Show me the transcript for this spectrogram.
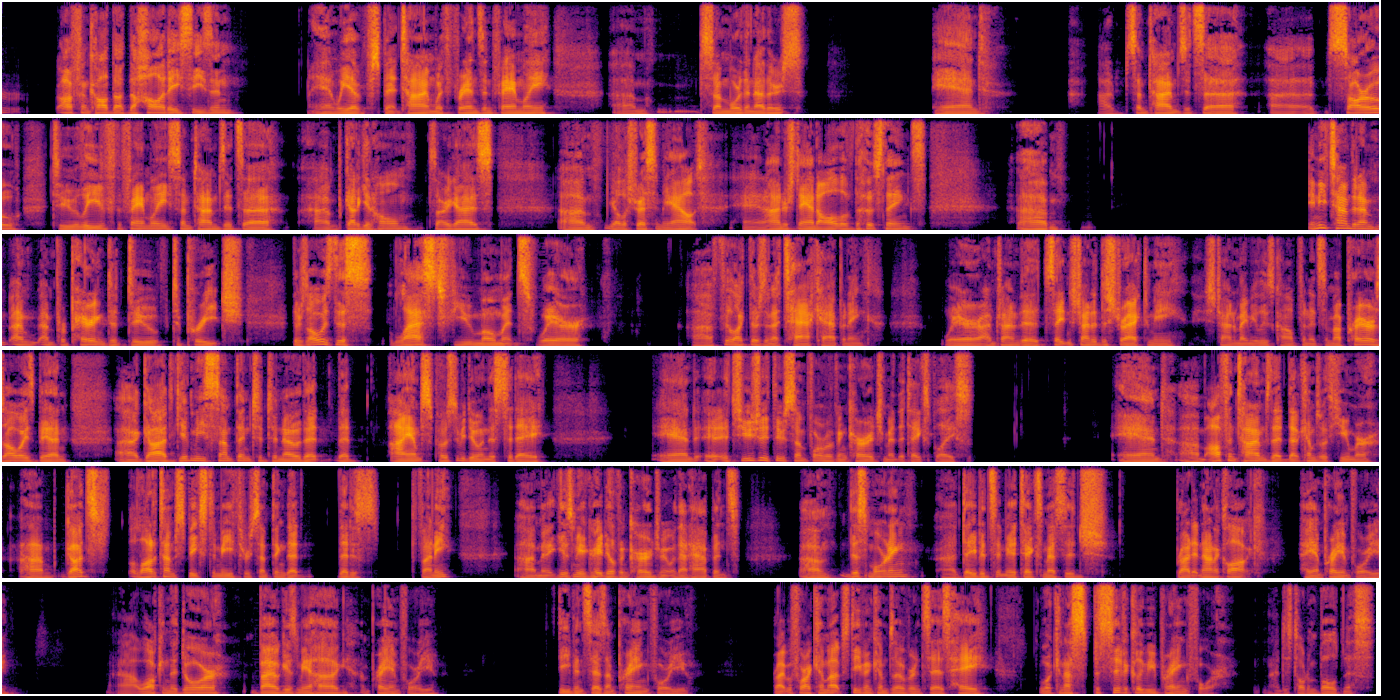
often called the, the holiday season, and we have spent time with friends and family, um, some more than others. And uh, sometimes it's a, uh, sorrow to leave the family. Sometimes it's a I've got to get home. Sorry, guys. Um, y'all are stressing me out, and I understand all of those things. Um, anytime that I'm I'm, I'm preparing to, to to preach, there's always this last few moments where I feel like there's an attack happening, where I'm trying to Satan's trying to distract me. He's trying to make me lose confidence, and my prayer has always been, uh, God, give me something to, to know that that I am supposed to be doing this today. And it's usually through some form of encouragement that takes place. And um, oftentimes that that comes with humor. Um, God's a lot of times speaks to me through something that that is funny, um, and it gives me a great deal of encouragement when that happens. Um, this morning, uh, David sent me a text message right at nine o'clock. Hey, I'm praying for you. Uh, walk in the door. Bio gives me a hug. I'm praying for you. Stephen says, I'm praying for you. Right before I come up, Stephen comes over and says, Hey, what can I specifically be praying for? I just told him boldness.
